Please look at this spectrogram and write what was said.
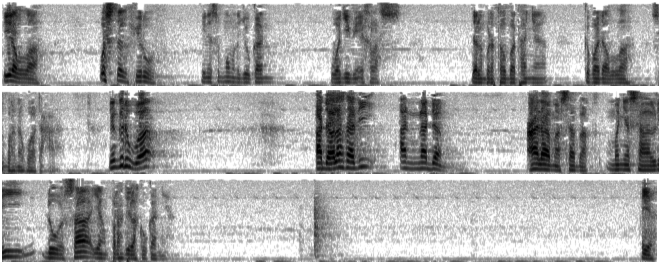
ilallah. Wastaghfiruh. Ini semua menunjukkan wajibnya ikhlas dalam bertobat hanya kepada Allah Subhanahu wa taala. Yang kedua adalah tadi an-nadam ala masabak, menyesali dosa yang pernah dilakukannya. Iya.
